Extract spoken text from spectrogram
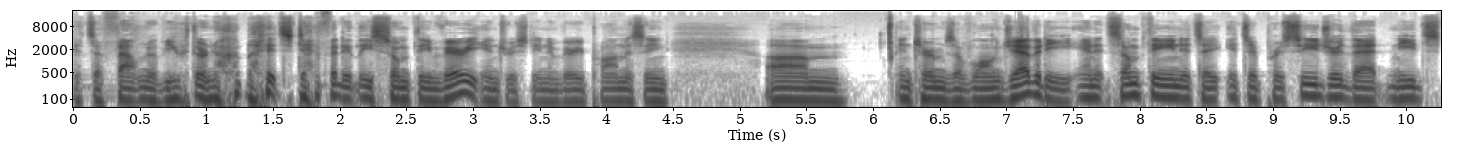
it's a fountain of youth or not, but it's definitely something very interesting and very promising. Um, in terms of longevity, and it's something. It's a it's a procedure that needs,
